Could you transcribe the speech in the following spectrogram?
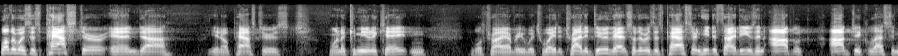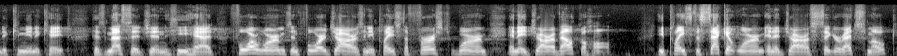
Well, there was this pastor, and, uh, you know, pastors want to communicate, and We'll try every which way to try to do that. So there was this pastor, and he decided to use an ob- object lesson to communicate his message. And he had four worms in four jars, and he placed the first worm in a jar of alcohol. He placed the second worm in a jar of cigarette smoke.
